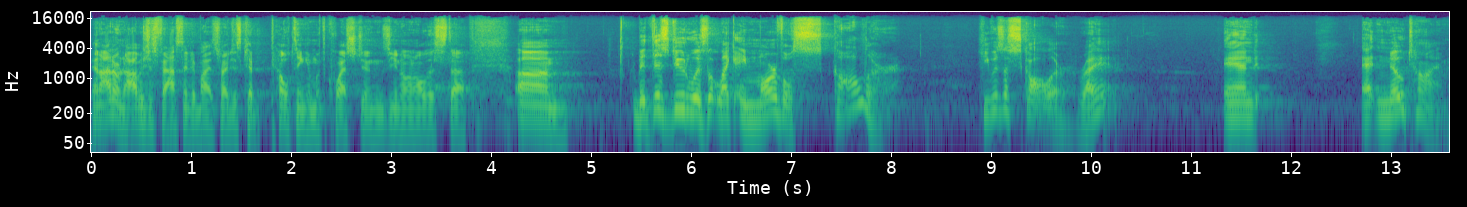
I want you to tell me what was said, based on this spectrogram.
and I don't know. I was just fascinated by it, so I just kept pelting him with questions, you know, and all this stuff. Um, but this dude was like a Marvel scholar. He was a scholar, right? And at no time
